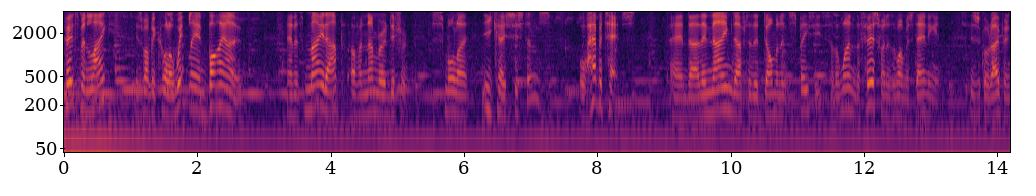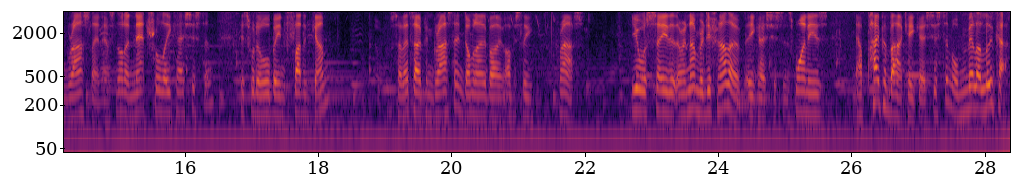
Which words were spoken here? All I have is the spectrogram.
Herdsman Lake is what we call a wetland biome and it's made up of a number of different smaller ecosystems or habitats and uh, they're named after the dominant species. So the one, the first one is the one we're standing in. This is called open grassland. Now it's not a natural ecosystem. This would have all been flooded gum. So that's open grassland dominated by obviously grass. You will see that there are a number of different other ecosystems. One is our paperbark ecosystem or Melaleuca.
